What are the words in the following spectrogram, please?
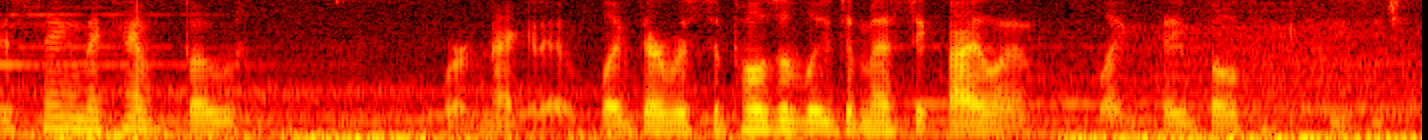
is saying they kind of both were negative. Like there was supposedly domestic violence. Like they both accused each other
